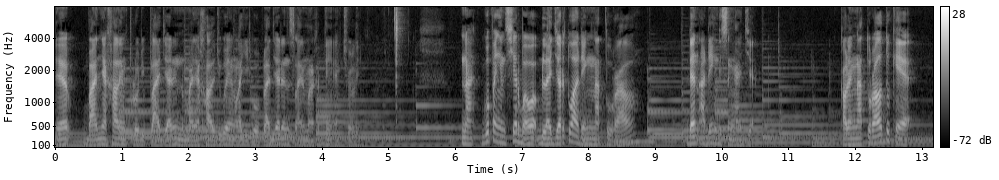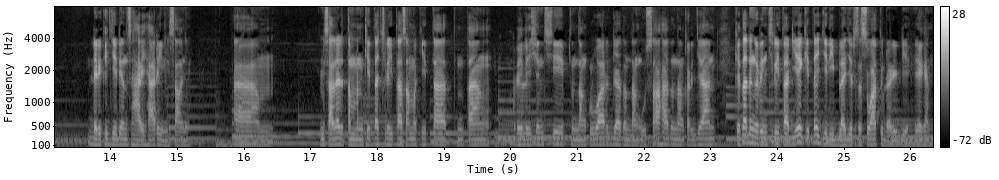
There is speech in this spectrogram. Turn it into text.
Ya banyak hal yang perlu dipelajarin dan banyak hal juga yang lagi gue pelajarin selain marketing actually Nah, gue pengen share bahwa belajar tuh ada yang natural dan ada yang disengaja. Kalau yang natural tuh kayak dari kejadian sehari-hari misalnya. Um, misalnya ada teman kita cerita sama kita tentang relationship, tentang keluarga, tentang usaha, tentang kerjaan. Kita dengerin cerita dia, kita jadi belajar sesuatu dari dia, ya kan?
